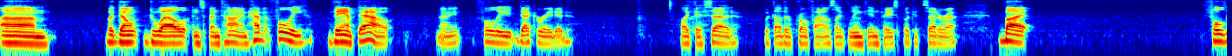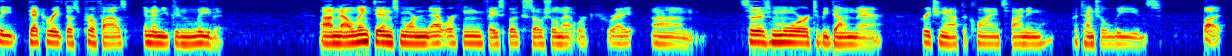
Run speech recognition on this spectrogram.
Um, but don't dwell and spend time. Have it fully vamped out, right? Fully decorated, like they said, with other profiles like LinkedIn, Facebook, etc. But fully decorate those profiles, and then you can leave it. Um, now, LinkedIn's more networking, Facebook, social network, right? Um, so there's more to be done there, reaching out to clients, finding potential leads. But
